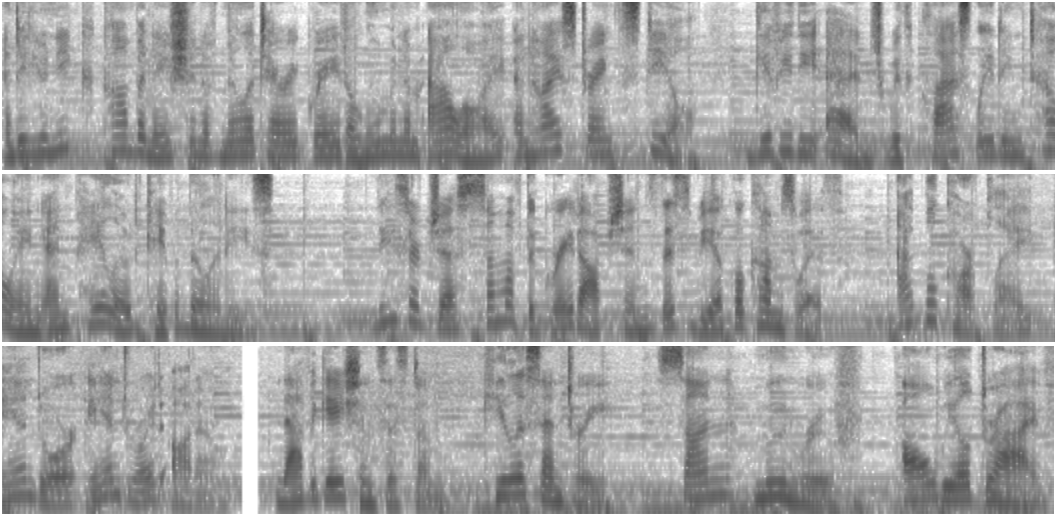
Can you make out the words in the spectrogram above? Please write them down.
and a unique combination of military-grade aluminum alloy and high-strength steel give you the edge with class-leading towing and payload capabilities. These are just some of the great options this vehicle comes with. Apple CarPlay and or Android Auto, navigation system, keyless entry, sun, moonroof, all-wheel drive,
